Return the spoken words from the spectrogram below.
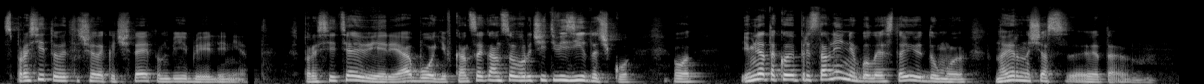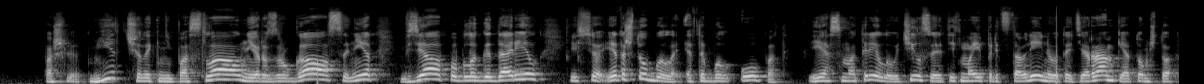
Спросить у этого человека, читает он Библию или нет. Спросить о вере, о Боге. В конце концов, вручить визиточку. Вот. И у меня такое представление было, я стою и думаю, наверное, сейчас э, это пошлет. Нет, человек не послал, не разругался, нет, взял, поблагодарил, и все. И это что было? Это был опыт. И я смотрел и учился, эти мои представления, вот эти рамки о том, что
